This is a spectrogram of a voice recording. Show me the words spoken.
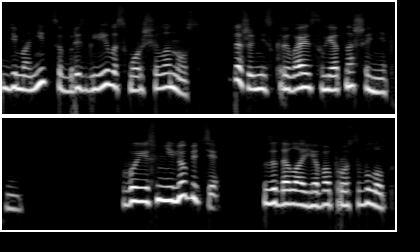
Демоница брезгливо сморщила нос, даже не скрывая свои отношения к ним. «Вы их не любите?» — задала я вопрос в лоб.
